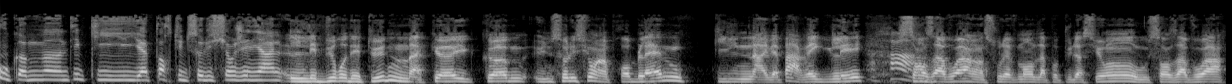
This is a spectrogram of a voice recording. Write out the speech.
ou comme un type qui apporte une solution géniale? Les bureaux d'études m'accueillent comme une solution à un problème qu'ils n'arrivaient pas à régler Ah. sans avoir un soulèvement de la population ou sans avoir,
